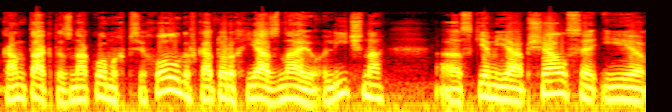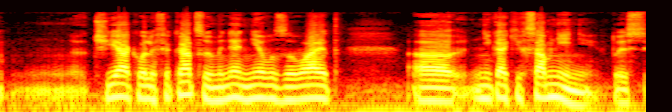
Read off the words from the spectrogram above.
контакты знакомых психологов, которых я знаю лично, с кем я общался и чья квалификация у меня не вызывает э, никаких сомнений, то есть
